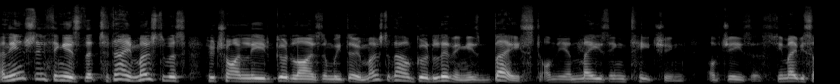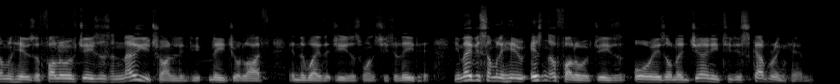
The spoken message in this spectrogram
And the interesting thing is that today, most of us who try and lead good lives than we do, most of our good living is based on the amazing teaching of Jesus. You may be someone here who's a follower of Jesus and know you try and lead your life in the way that Jesus wants you to lead it. You may be someone here who isn't a follower of Jesus or is on a journey to discovering him.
